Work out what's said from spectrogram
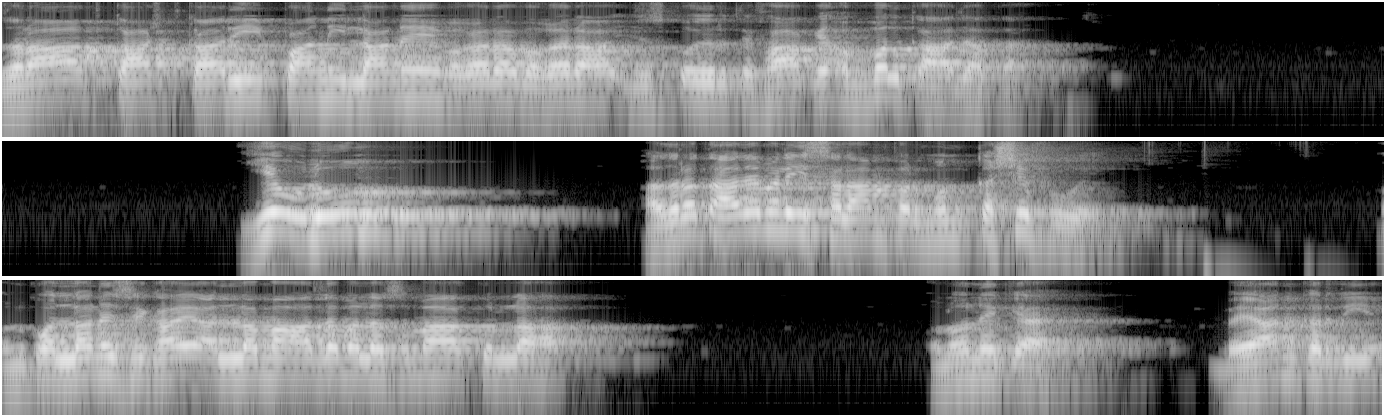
زراعت، کاشتکاری، پانی لانے وغیرہ وغیرہ، جس کو ارتفاق اول کہا جاتا ہے۔ یہ علوم حضرت اعظم علیہ السلام پر منکشف ہوئے۔ ان کو اللہ نے سکھایا، علامہ اعظم الاسما اللہ۔ انہوں نے کیا ہے؟ بیان کر دیے۔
